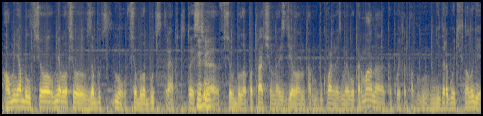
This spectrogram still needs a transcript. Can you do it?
а у меня был все, у меня было все забут, ну, все было bootstrapped, то есть все было потрачено и сделано там буквально из моего кармана, какой-то там недорогой технологии.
